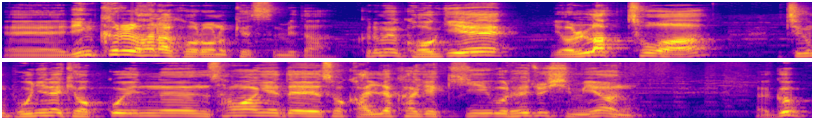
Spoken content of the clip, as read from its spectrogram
에, 링크를 하나 걸어 놓겠습니다. 그러면 거기에 연락처와 지금 본인의 겪고 있는 상황에 대해서 간략하게 기입을 해주시면 그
